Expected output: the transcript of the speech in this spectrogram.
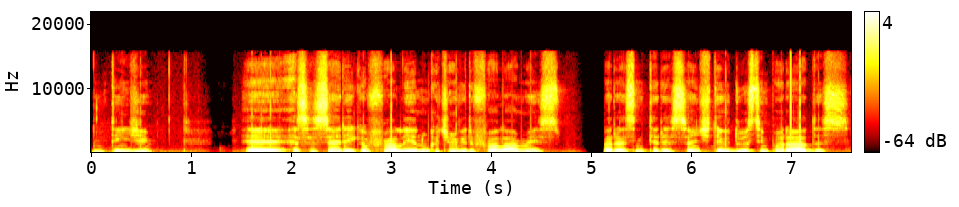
Entendi. É, essa série aí que eu falei, eu nunca tinha ouvido falar, mas parece interessante. Teve duas temporadas.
